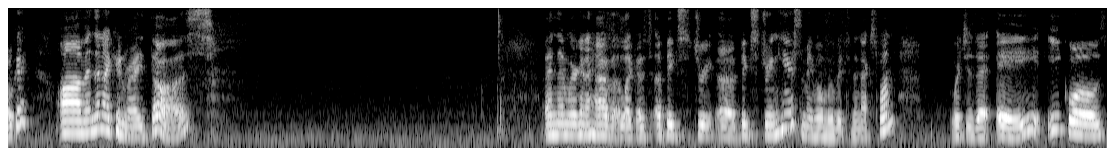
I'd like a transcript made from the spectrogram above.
Okay, um, and then I can write thus. And then we're going to have like a, a big string, a big string here. So maybe we'll move it to the next one, which is that A equals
